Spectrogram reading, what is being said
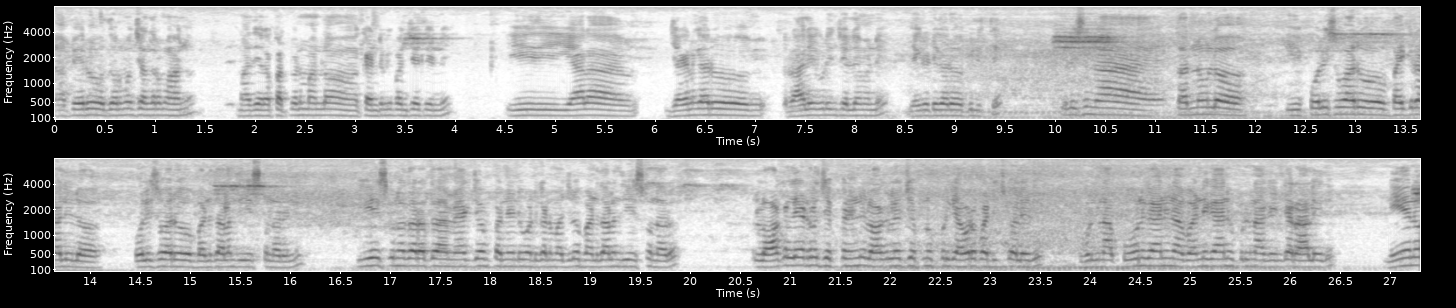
నా పేరు దుర్మం చంద్రమోహన్. మాది ఇలా కొత్తపేట మండలం కంట్రీ పంచాయతీ అండి. ఈ ఇవాళ జగన్ గారు ర్యాలీ గురించి వెళ్ళామండి. జగరెడ్డి గారు పిలిస్తే పిలిచిన తరుణంలో ఈ పోలీసు వారు బైక్ ర్యాలీలో పోలీసు వారు బండితాళం తీసుకున్నారండి తీసుకున్న తర్వాత మ్యాక్సిమం పన్నెండు ఒంటి గంట మధ్యలో బండితాళం తీసుకున్నారు లోకల్ లీడర్లు చెప్పానండి లోకల్ లీడర్ చెప్పినప్పటికి ఎవరు పట్టించుకోలేదు. ఇప్పుడు నా ఫోన్ కానీ నా బండి కానీ ఇప్పుడు నాకు ఇంకా రాలేదు. నేను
